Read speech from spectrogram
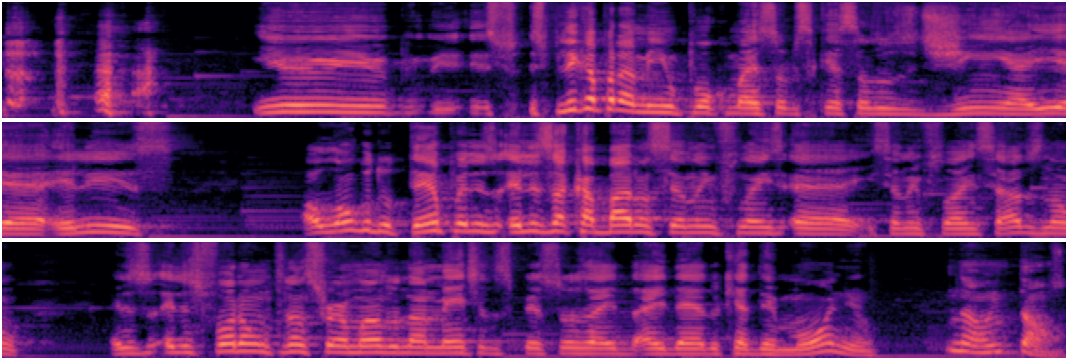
E, e- explica pra mim um pouco mais sobre essa questão dos Jin aí. É, eles, ao longo do tempo, eles, eles acabaram sendo, influen- é, sendo influenciados, não. Eles, eles foram transformando na mente das pessoas a, a ideia do que é demônio. Não, então.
